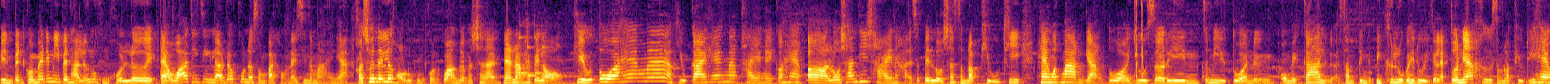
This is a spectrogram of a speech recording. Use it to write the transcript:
ปิ่นเป็นคนไม่ได้มีปัญหาเรื่องรูขุมขนเลย แต่ว่าจริงๆ แล้วด้วยคุณสมบัติของในซินามายเนี่ยเขาช่วยในเรื่องของรูขุมขนกว้างด้วยเพราะฉะนั้นแนะนำให้ไปลอง ผิวตัวแห้งมาก ผิวกายแห้งมากทายังไงก็แห้งเอ่อโลชั่นที่ใช้นะคะจะเป็นโลชั่นสำหรับผิวที่แห้งมากๆ อย่างตัวยูเซรินจะมีอยู่ตัวหนึ่งโอเมก้าหรือซัมติงเดี๋ยวปิ่นขึ้นรูปไปให้ดูอีกแหละ ตัวนี้คือสำหรับผิวที่แห้ง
